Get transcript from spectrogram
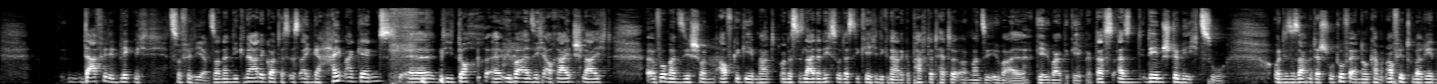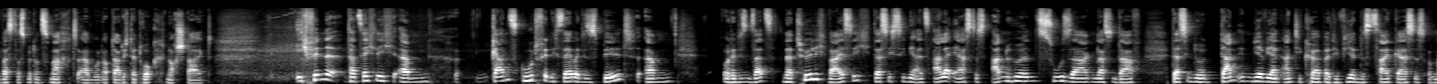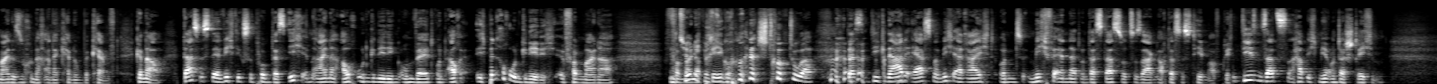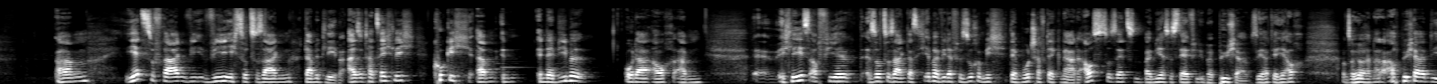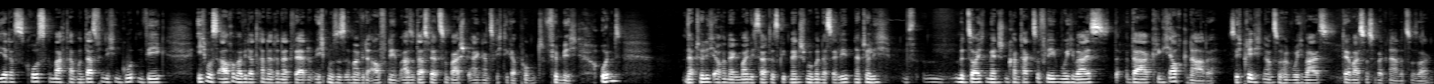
dafür den Blick nicht zu verlieren, sondern die Gnade Gottes ist ein Geheimagent, äh, die doch äh, überall sich auch reinschleicht, äh, wo man sie schon aufgegeben hat. Und es ist leider nicht so, dass die Kirche die Gnade gepachtet hätte und man sie überall, überall begegnet. Das, also dem stimme ich zu. Und diese Sache mit der Strukturveränderung kann man auch viel drüber reden, was das mit uns macht ähm, und ob dadurch der Druck noch steigt. Ich finde tatsächlich, ähm, ganz gut, finde ich selber, dieses Bild ähm, oder diesen Satz. Natürlich weiß ich, dass ich sie mir als allererstes anhören, zusagen lassen darf, dass sie nur dann in mir wie ein Antikörper die Viren des Zeitgeistes und meine Suche nach Anerkennung bekämpft. Genau. Das ist der wichtigste Punkt, dass ich in einer auch ungnädigen Umwelt und auch, ich bin auch ungnädig von meiner von Natürlich meiner Prägung, meiner Struktur, dass die Gnade erstmal mich erreicht und mich verändert und dass das sozusagen auch das System aufbricht. Diesen Satz habe ich mir unterstrichen. Ähm, jetzt zu fragen, wie, wie ich sozusagen damit lebe. Also tatsächlich gucke ich ähm, in, in der Bibel oder auch ähm, äh, ich lese auch viel sozusagen, dass ich immer wieder versuche, mich der Botschaft der Gnade auszusetzen. Bei mir ist es sehr viel über Bücher. Sie hat ja hier auch, unsere Hörerin hat auch Bücher, die ihr das groß gemacht haben. Und das finde ich einen guten Weg. Ich muss auch immer wieder dran erinnert werden und ich muss es immer wieder aufnehmen. Also das wäre zum Beispiel ein ganz wichtiger Punkt für mich. Und natürlich auch in der Gemeinde, ich sagte, es gibt Menschen, wo man das erlebt, natürlich mit solchen Menschen Kontakt zu pflegen, wo ich weiß, da kriege ich auch Gnade sich Predigten anzuhören, wo ich weiß, der weiß was über Gnade zu sagen.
